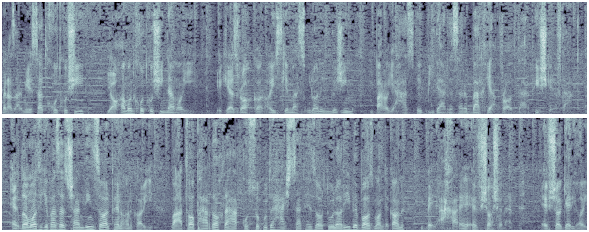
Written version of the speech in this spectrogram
به نظر می رسد خودکشی یا همان خودکشی نمایی یکی از راهکارهایی است که مسئولان این رژیم برای حذف بی‌دردسر برخی افراد در پیش گرفتند. اقداماتی که پس از چندین سال پنهانکاری و حتی پرداخت حق و سکوت 800 هزار دلاری به بازماندگان بالاخره افشا شدند. افشاگری هایی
